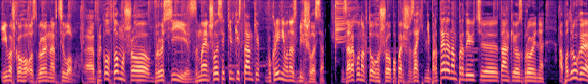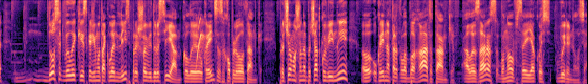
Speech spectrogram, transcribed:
і важкого озброєння в цілому. Е, Прикол в тому, що в Росії зменшилася кількість танків, в Україні вона збільшилася. За рахунок того, що, по-перше, західні партнери нам передають е, танки і озброєння. А по-друге, досить великий, скажімо так, ленд-ліз прийшов від росіян, коли українці захоплювали танки. Причому, що на початку війни е, Україна втратила багато танків, але зараз воно все якось вирівнялося.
